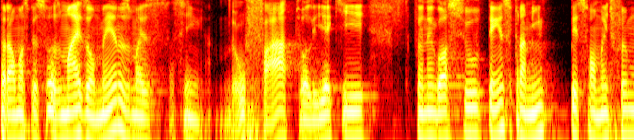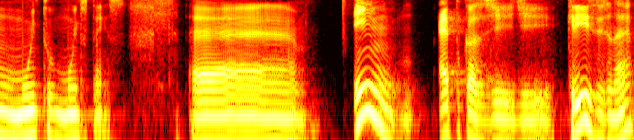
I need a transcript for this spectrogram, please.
para umas pessoas mais ou menos, mas assim, o fato ali é que foi um negócio tenso para mim, pessoalmente foi muito, muito tenso. É, em épocas de, de crises, né?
